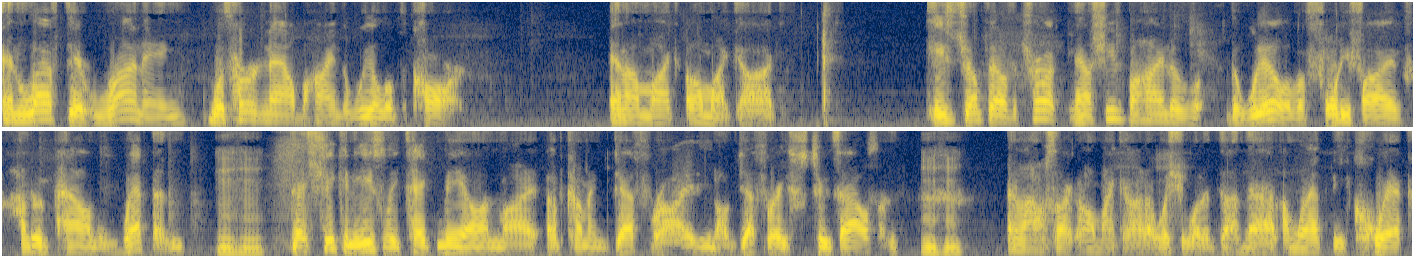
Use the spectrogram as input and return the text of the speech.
and left it running with her now behind the wheel of the car. And I'm like, oh my God. He's jumped out of the truck. Now she's behind of the wheel of a 4,500 pound weapon Mm-hmm. that she can easily take me on my upcoming death ride, you know, Death Race 2000. Mm-hmm. And I was like, oh my God, I wish you would have done that. I'm going to have to be quick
